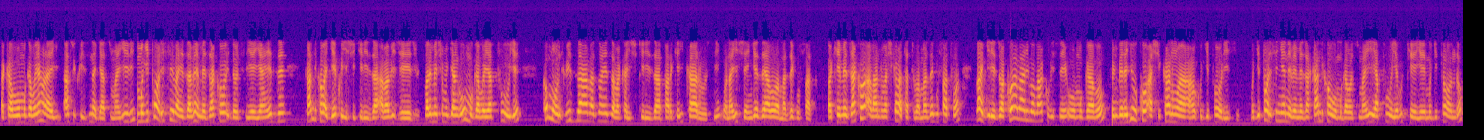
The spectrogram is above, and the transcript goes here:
akaba uwo mugabo yahoraye azwi ku izina rya sumayiri mu gipolisi baheza bemeza ko dosiye yaheze kandi ko bagiye kuyishikiriza ababijejwe baremesha umuryango w'umugabo yapfuye ko mu ndwiza bazoheza bakayishikiriza parike y'ikarusi ngo nayo ishengeze abo bamaze gufata bakemeza ko abantu bashika batatu bamaze gufatwa bagirizwa ko abari bo bakubise uwo mugabo imbere y'uko ashikanwa aho ku gipolisi mu gipolisi nyene bemeza kandi ko uwo mugabo Sumayi yapfuye bukeye mu gitondo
